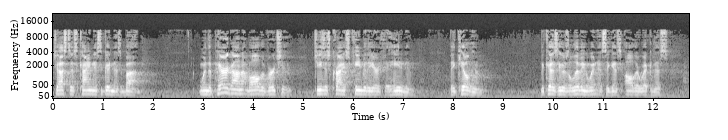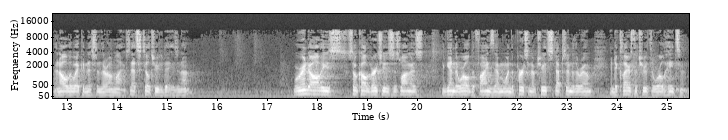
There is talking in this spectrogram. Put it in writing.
justice, kindness, goodness, but when the paragon of all the virtue, Jesus Christ, came to the earth, they hated him. They killed him because he was a living witness against all their wickedness and all the wickedness in their own lives. That's still true today, is it not? We're into all these so called virtues as long as, again, the world defines them. When the person of truth steps into the room and declares the truth, the world hates him.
